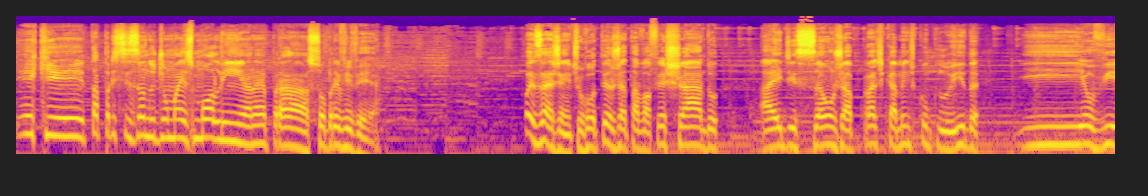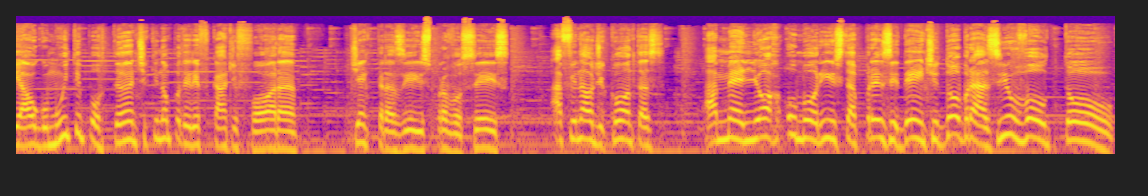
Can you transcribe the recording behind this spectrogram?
e que tá precisando de uma esmolinha, né, para sobreviver. Pois é, gente, o roteiro já estava fechado, a edição já praticamente concluída e eu vi algo muito importante que não poderia ficar de fora. Tinha que trazer isso para vocês. Afinal de contas, a melhor humorista presidente do Brasil voltou.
